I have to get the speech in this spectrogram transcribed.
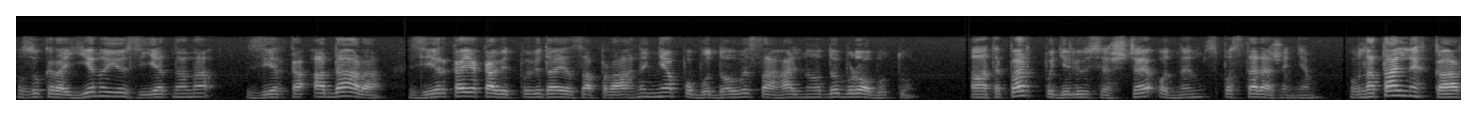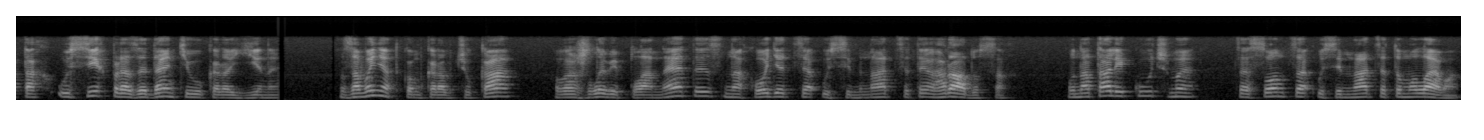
з Україною з'єднана зірка Адара, зірка, яка відповідає за прагнення побудови загального добробуту. А тепер поділюся ще одним спостереженням. В натальних картах усіх президентів України, за винятком Кравчука, важливі планети знаходяться у 17 градусах. У Наталі Кучми це Сонце у 17 лева,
